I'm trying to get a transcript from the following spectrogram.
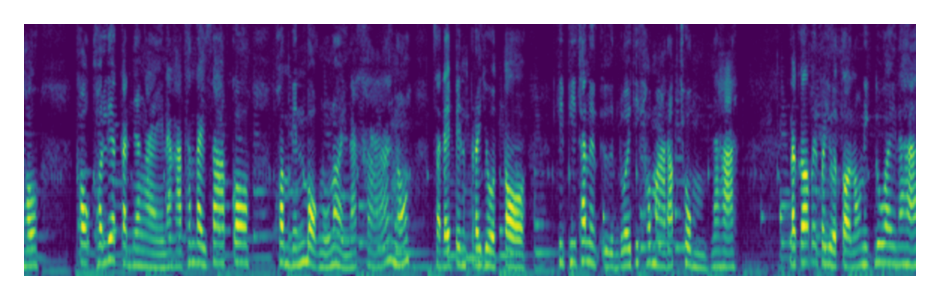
เขา เขาเขาเรียกกันยังไงนะคะ ท่านใดทราบก็คอมเมนต์บอกหนูหน่อยนะคะเนาะจะได้เป็นประโยชน์ต่อพี่ๆท่านอื่น ๆ ด้วยที่เข้ามารับชมนะคะ แล้วก็เป็นประโยชน์ต่อน้องนิกด้วยนะคะ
